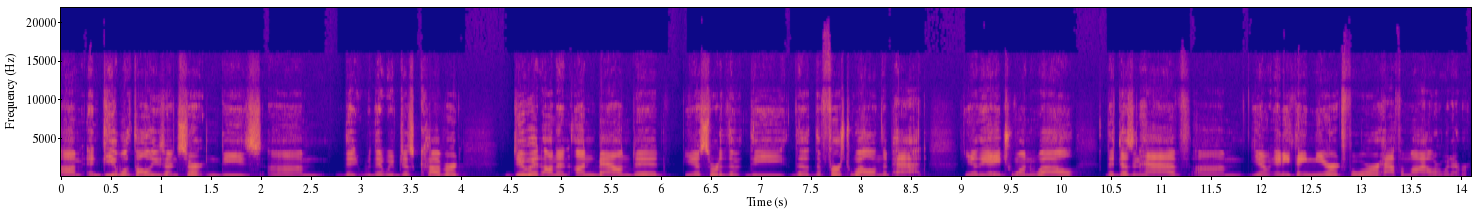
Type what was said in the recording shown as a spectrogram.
um, and deal with all these uncertainties um, that, that we've just covered, do it on an unbounded, you know, sort of the, the the the first well on the pad, you know, the H1 well that doesn't have um, you know anything near it for half a mile or whatever.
